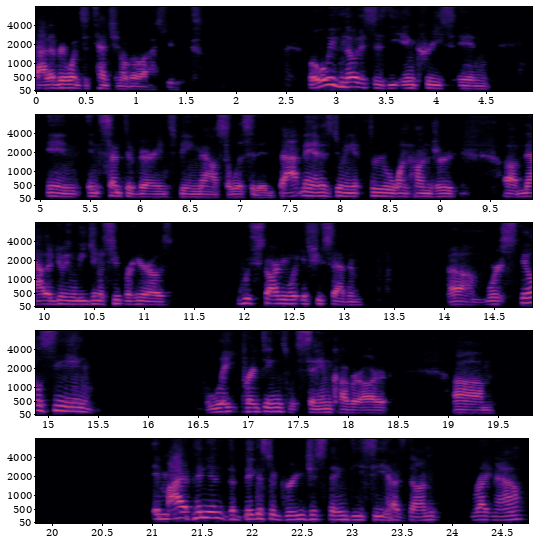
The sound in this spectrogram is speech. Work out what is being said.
got everyone's attention over the last few weeks. But what we've noticed is the increase in in incentive variants being now solicited. Batman is doing it through 100. Um, now they're doing Legion of Superheroes, We're starting with issue seven. Um, we're still seeing late printings with same cover art. Um, in my opinion, the biggest egregious thing DC has done right now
